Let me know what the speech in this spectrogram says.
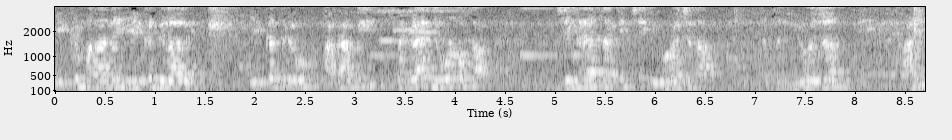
एक मनाने एक दिलाने एकत्र येऊन आगामी सगळ्या निवडणुका जिंकण्यासाठीची व्यूहरचना त्याचं नियोजन आणि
